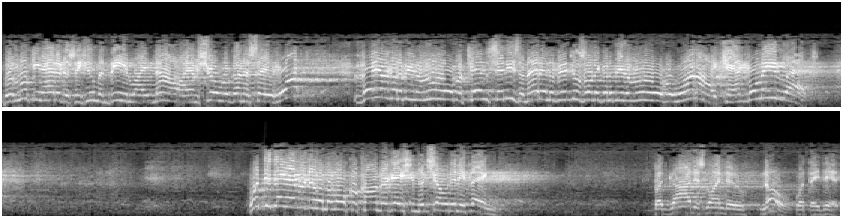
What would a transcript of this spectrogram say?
But looking at it as a human being right now, I am sure we're going to say, what? They are going to be the ruler over ten cities, and that individual's only going to be the ruler over one? I can't believe that. What did they ever do in the local congregation that showed anything? But God is going to know what they did.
